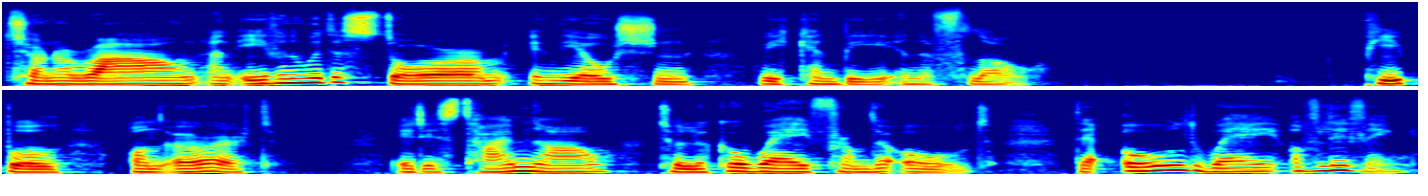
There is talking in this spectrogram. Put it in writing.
turn around, and even with a storm in the ocean, we can be in a flow. People on earth it is time now to look away from the old, the old way of living.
